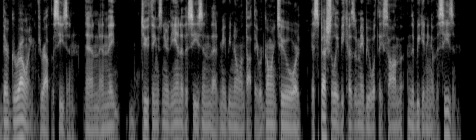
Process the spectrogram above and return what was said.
they're growing throughout the season, and and they do things near the end of the season that maybe no one thought they were going to, or especially because of maybe what they saw in the, in the beginning of the season.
